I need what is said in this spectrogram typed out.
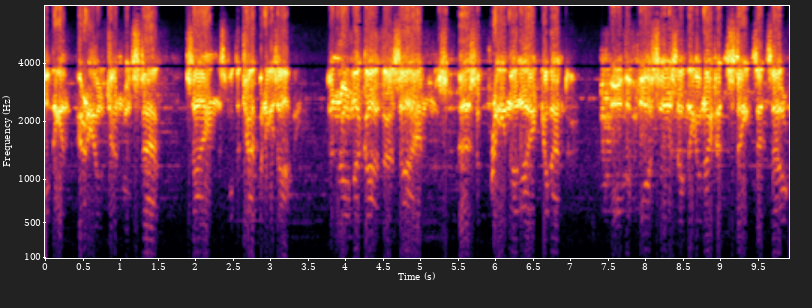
of the Imperial General Staff signs for the Japanese Army. General MacArthur signs as Supreme Allied Commander. For the forces of the United States itself,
